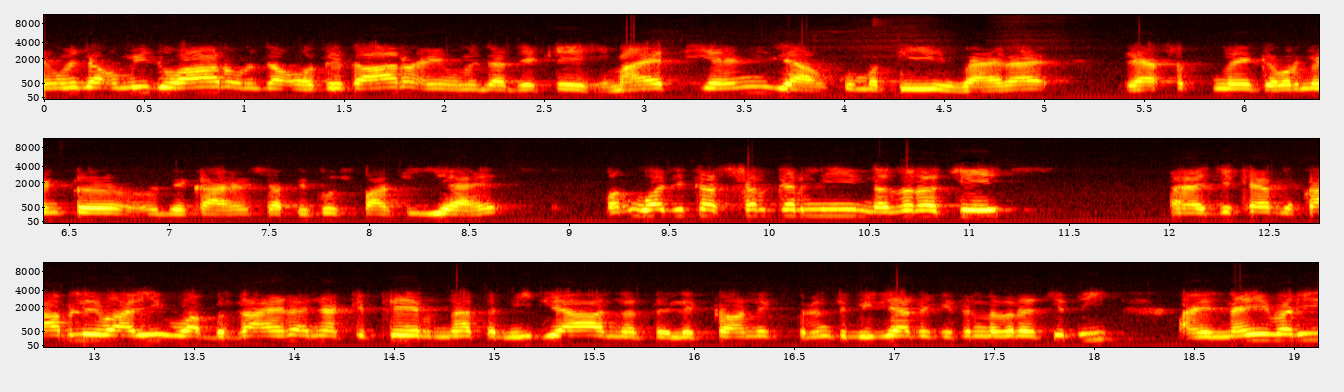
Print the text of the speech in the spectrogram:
اور انجا امیدوار انا عہدے دایک حمایتی ہیں یا حکومتی وائرائے ریاست میں گورنمنٹ ہے پیپلس پارٹ یہ ہے پر سرگرمی نظر اچے जेका मुक़ाबले वारी उहा किथे न त मीडिया न त इलेक्ट्रॉनिक प्रिंट मीडिया ते किथे नज़र अचे थी ऐं नई वरी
